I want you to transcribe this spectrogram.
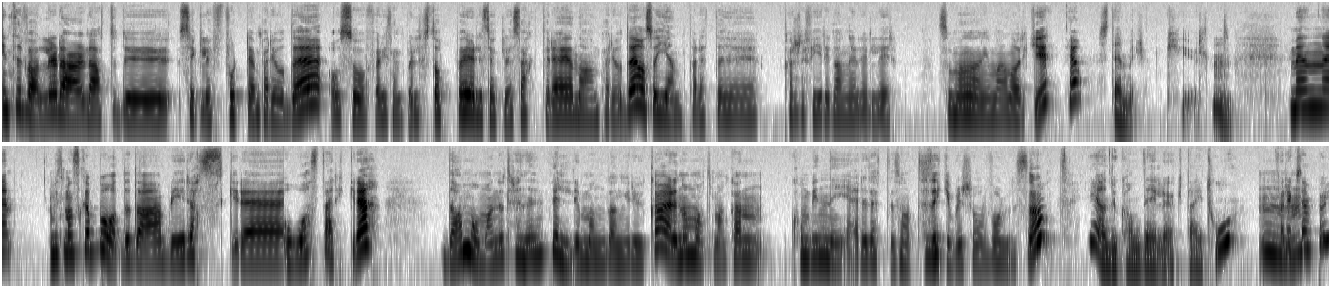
intervaller, da er det at du sykler fort en periode, og så f.eks. stopper eller sykler saktere en annen periode, og så gjentar dette kanskje fire ganger eller så mange ganger man orker? Ja, stemmer. Kult. Mm. Men eh, hvis man skal både da bli raskere og sterkere, da må man jo trene veldig mange ganger i uka. Er det noen måte man kan kombinere dette sånn at det ikke blir så voldsomt? Ja, du kan dele økta i to, mm. eksempel.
